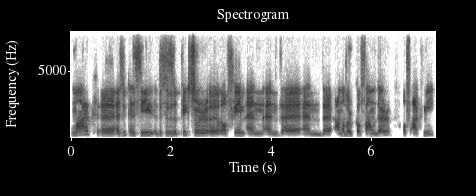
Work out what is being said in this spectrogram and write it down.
Mark, uh, as you can see, this is a picture uh, of him and and uh, and uh, another co-founder of Acme,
